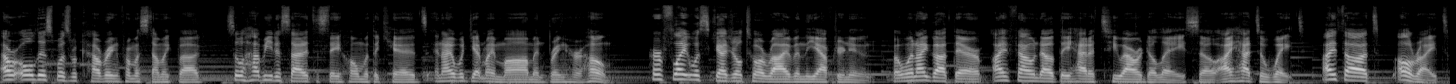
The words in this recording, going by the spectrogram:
Our oldest was recovering from a stomach bug, so hubby decided to stay home with the kids, and I would get my mom and bring her home. Her flight was scheduled to arrive in the afternoon, but when I got there, I found out they had a two hour delay, so I had to wait. I thought, alright,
